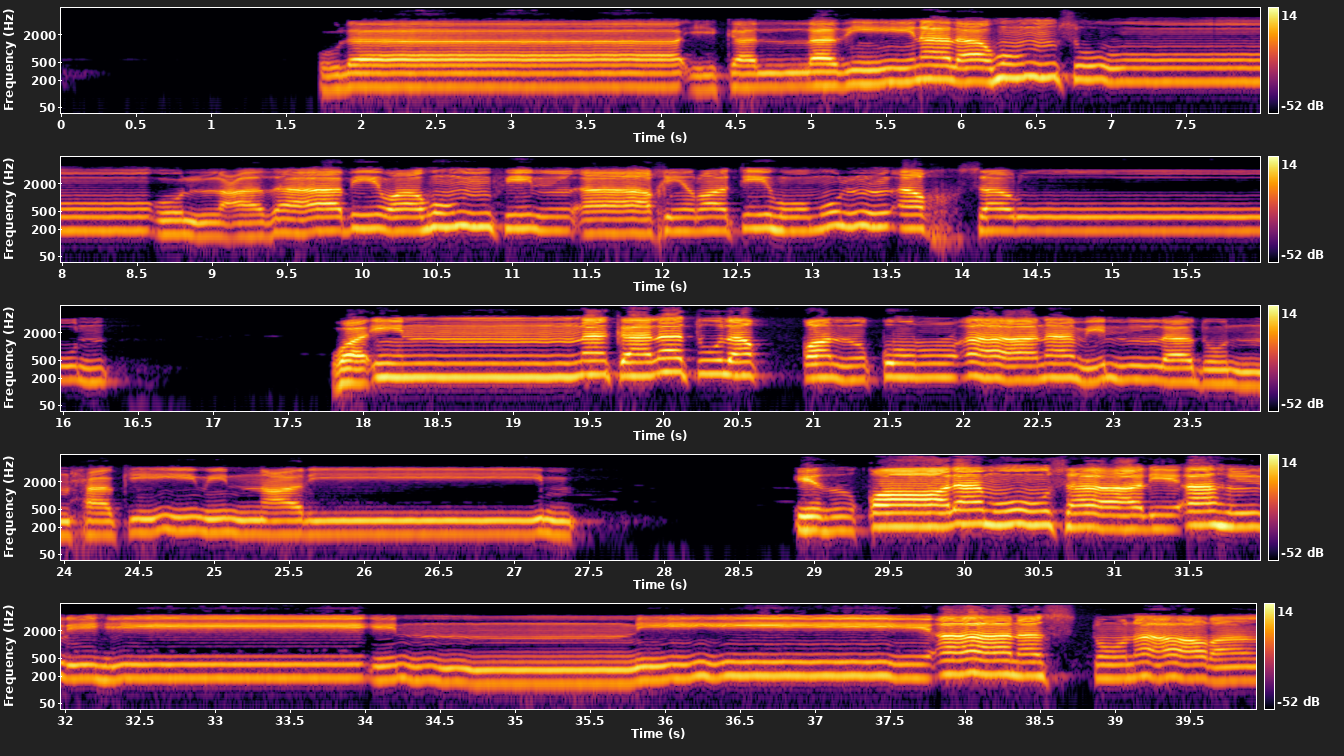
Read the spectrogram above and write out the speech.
أولئك الذين لهم سوء العذاب وهم في الآخرة هم الأخسرون وإنك لتلقى القرآن من لدن حكيم عليم إذ قال موسى لأهله إني آنست نارا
